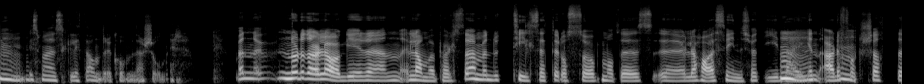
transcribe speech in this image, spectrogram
Mm. Hvis man ønsker litt andre kombinasjoner. Men når du da lager en lammepølse, men du tilsetter også på en måte eh, Eller har svinekjøtt i Mm, er det mm. fortsatt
